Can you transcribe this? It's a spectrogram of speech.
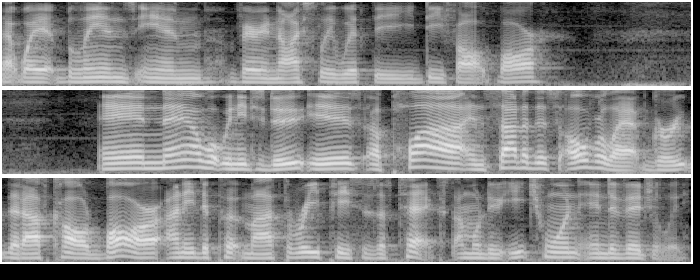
That way it blends in very nicely with the default bar. And now what we need to do is apply inside of this overlap group that I've called bar, I need to put my three pieces of text. I'm gonna do each one individually.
